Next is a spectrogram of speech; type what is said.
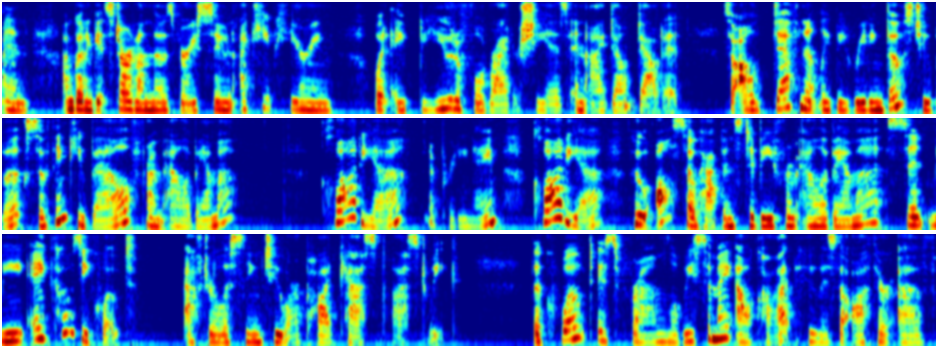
And I'm going to get started on those very soon. I keep hearing what a beautiful writer she is, and I don't doubt it. So I'll definitely be reading those two books. So thank you, Belle from Alabama. Claudia, a pretty name, Claudia, who also happens to be from Alabama, sent me a cozy quote after listening to our podcast last week. The quote is from Louisa May Alcott, who is the author of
